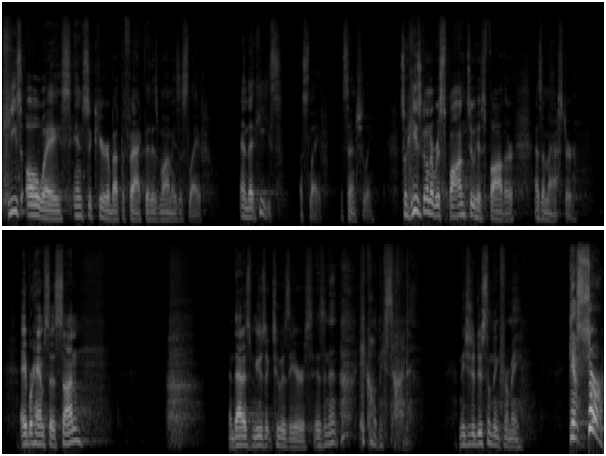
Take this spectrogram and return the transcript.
he's always insecure about the fact that his mommy's a slave and that he's a slave, essentially. So he's going to respond to his father as a master. Abraham says, Son, and that is music to his ears, isn't it? He called me son. I need you to do something for me. Yes, sir.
